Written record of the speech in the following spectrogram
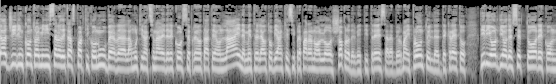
oggi l'incontro al Ministero dei Trasporti con Uber, la multinazionale delle corse prenotate online, mentre le auto bianche si preparano allo sciopero del 23 sarebbe ormai pronto il decreto di riordino del settore con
